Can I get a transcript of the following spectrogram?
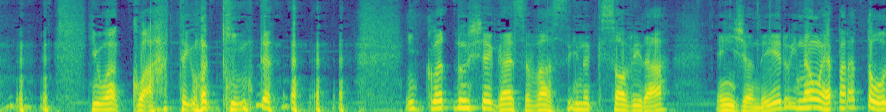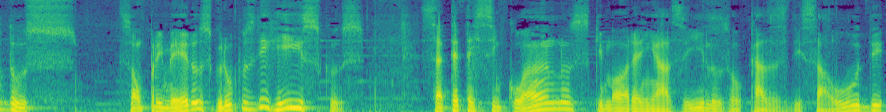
e uma quarta e uma quinta. Enquanto não chegar essa vacina que só virá em janeiro e não é para todos. São primeiros grupos de riscos. 75 anos que mora em asilos ou casas de saúde,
